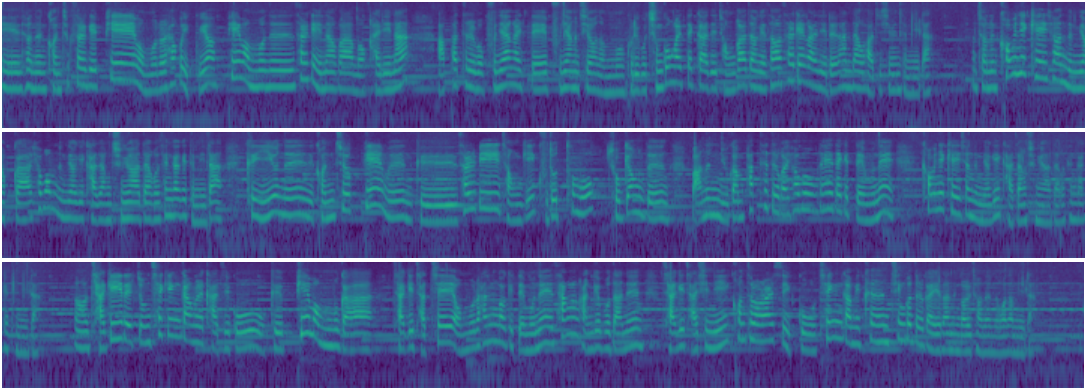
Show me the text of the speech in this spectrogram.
예, 저는 건축 설계 PM 업무를 하고 있고요. PM 업무는 설계 인허가 뭐 관리나 아파트를 뭐 분양할 때 분양 지원 업무 그리고 준공할 때까지 전 과정에서 설계 관리를 한다고 봐주시면 됩니다. 저는 커뮤니케이션 능력과 협업 능력이 가장 중요하다고 생각이 듭니다. 그 이유는 건축 PM은 그 설비, 전기, 구조 토목, 조경 등 많은 유관 파트들과 협업을 해야 되기 때문에 커뮤니케이션 능력이 가장 중요하다고 생각이 듭니다. 어, 자기 일에 좀 책임감을 가지고 그 PM 업무가 자기 자체의 업무를 하는 거기 때문에 상하 관계보다는 자기 자신이 컨트롤할 수 있고 책임감이 큰 친구들과 일하는 걸 저는 원합니다.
